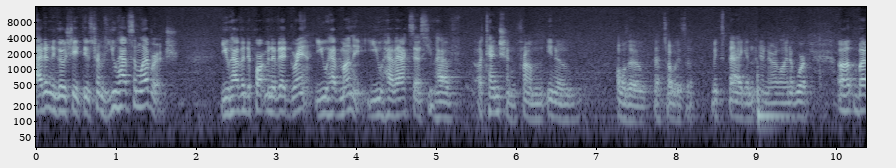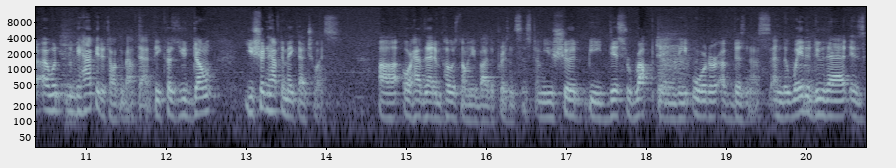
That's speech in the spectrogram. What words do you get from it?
How to negotiate these terms. You have some leverage. You have a Department of Ed grant, you have money, you have access, you have attention from, you know, although that's always a mixed bag in, in our line of work. Uh, But I would be happy to talk about that, because you don't, you shouldn't have to make that choice, uh, or have that imposed on you by the prison system. You should be disrupting the order of business. And the way to do that is,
